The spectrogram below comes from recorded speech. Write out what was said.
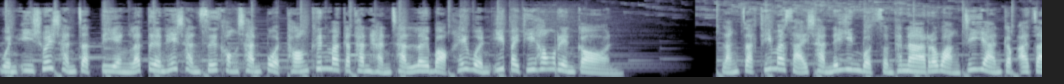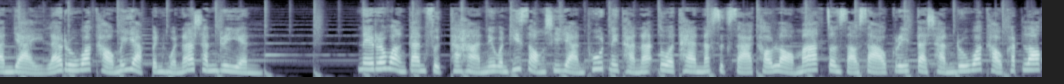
เหวินอีช่วยฉันจัดเตียงและเตือนให้ฉันซื้อของฉันปวดท้องขึ้นมากระทันหันฉันเลยบอกให้เหวินอีไปที่ห้องเรียนก่อน หลังจากที่มาสายฉันได้ยินบทสนทนาระหว่างจี้หยานกับอาจารย์ใหญ่ และรู้ว่าเขาไม่อยากเป็นหัวหน้าชั้นเรียน ในระหว่างการฝึกทหารในวันที่สองชีหยานพูดในฐานะตัวแทนนักศึกษาเขาหล่อมากจนสาวๆกรี๊ดแต่ฉันรู้ว่าเขาคัดลอก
